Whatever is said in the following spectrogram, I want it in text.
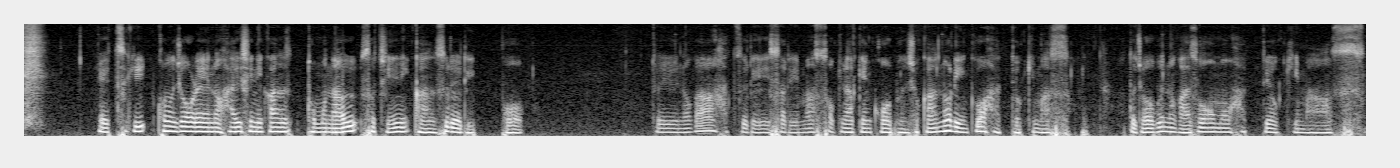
え次、この条例の廃止に伴う措置に関する立法というのが発令されます。沖縄県公文書館のリンクを貼っておきます。あと条文の画像も貼っておきます。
